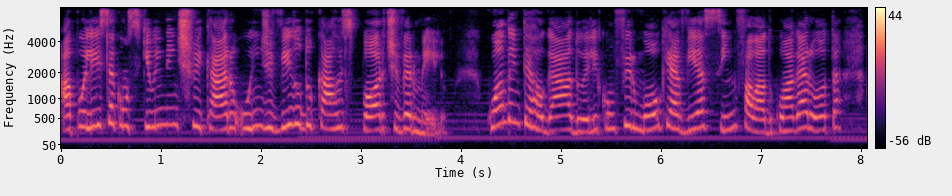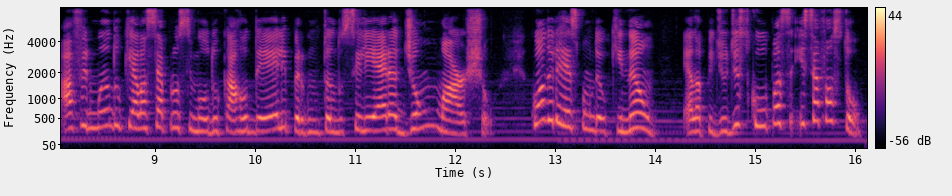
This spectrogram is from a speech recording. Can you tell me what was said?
a polícia conseguiu identificar o indivíduo do carro esporte vermelho. Quando interrogado, ele confirmou que havia sim falado com a garota, afirmando que ela se aproximou do carro dele, perguntando se ele era John Marshall. Quando ele respondeu que não, ela pediu desculpas e se afastou.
